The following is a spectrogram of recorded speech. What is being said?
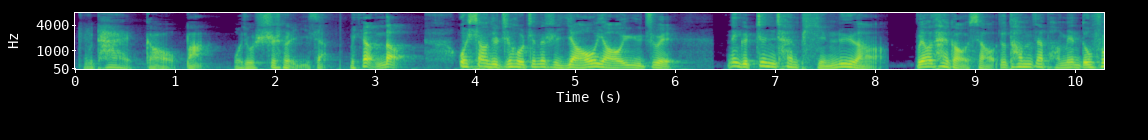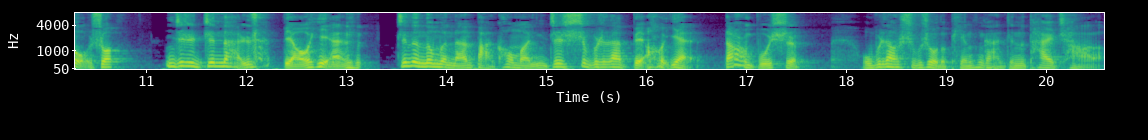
不太高吧，我就试了一下。没想到我上去之后真的是摇摇欲坠，那个震颤频率啊，不要太搞笑。就他们在旁边都问我说：“你这是真的还是在表演？真的那么难把控吗？你这是不是在表演？”当然不是，我不知道是不是我的平衡感真的太差了。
